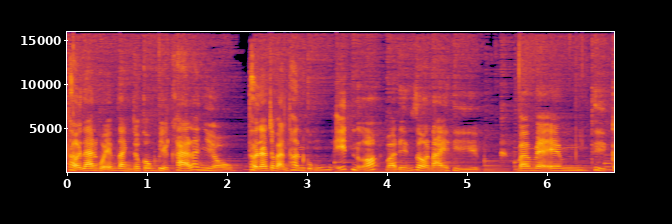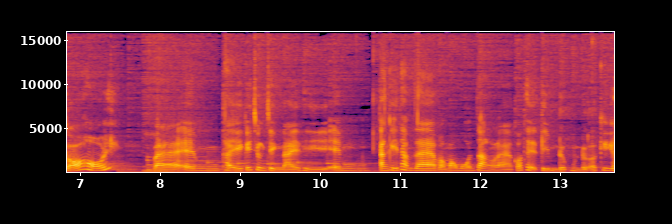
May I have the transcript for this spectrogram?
Thời gian của em dành cho công việc khá là nhiều thời gian cho bản thân cũng ít nữa. Và đến giờ này thì ba mẹ em thì có hối và em thấy cái chương trình này thì em đăng ký tham gia và mong muốn rằng là có thể tìm được một nửa kia.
